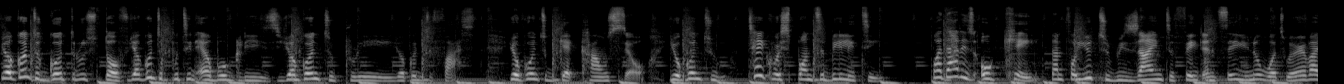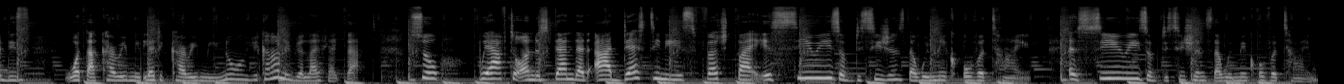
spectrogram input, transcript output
you're going to go through stuff, you're going to put in elbow grease, you're going to pray, you're going to fast, you're going to get counsel, you're going to take responsibility. But that is okay than for you to resign to fate and say, you know what, wherever this water carry me, let it carry me. No, you cannot live your life like that. So we have to understand that our destiny is fetched by a series of decisions that we make over time a series of decisions that we make over time.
